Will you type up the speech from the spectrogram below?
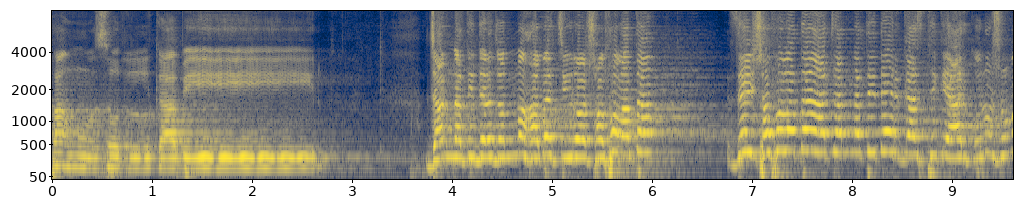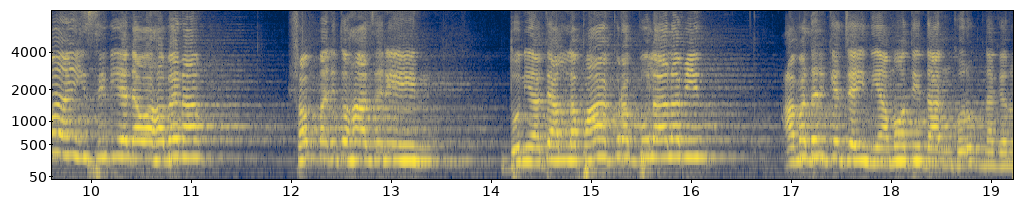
ফাউজুল কাবীর। জান্নাতীদের জন্য হবে চির সফলতা যেই সফলতা জান্নাতীদের কাছ থেকে আর কোনো সময় ছিনিয়ে নেওয়া হবে না। সম্মানিত হাজিরিন, দুনিয়াতে আল্লাহ পাক রব্বুল আলামিন আমাদেরকে যেই নিয়ামতই দান করুক না কেন,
